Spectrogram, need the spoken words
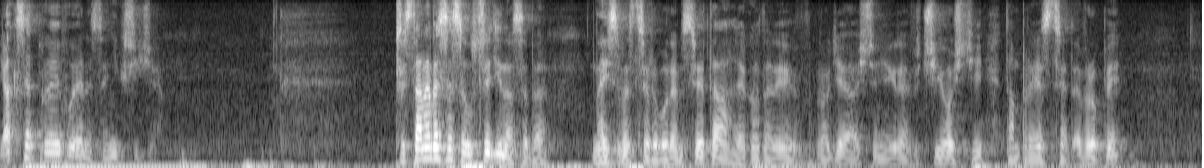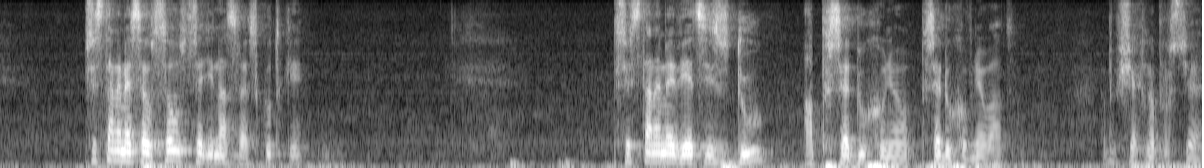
Jak se projevuje nesení kříže? Přestaneme se soustředit na sebe. Nejsme středobodem světa, jako tady v Brodě a ještě někde v Číhošti, tam je střed Evropy. Přestaneme se soustředit na své skutky. Přestaneme věci zdu a předuchovňovat. Aby všechno prostě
